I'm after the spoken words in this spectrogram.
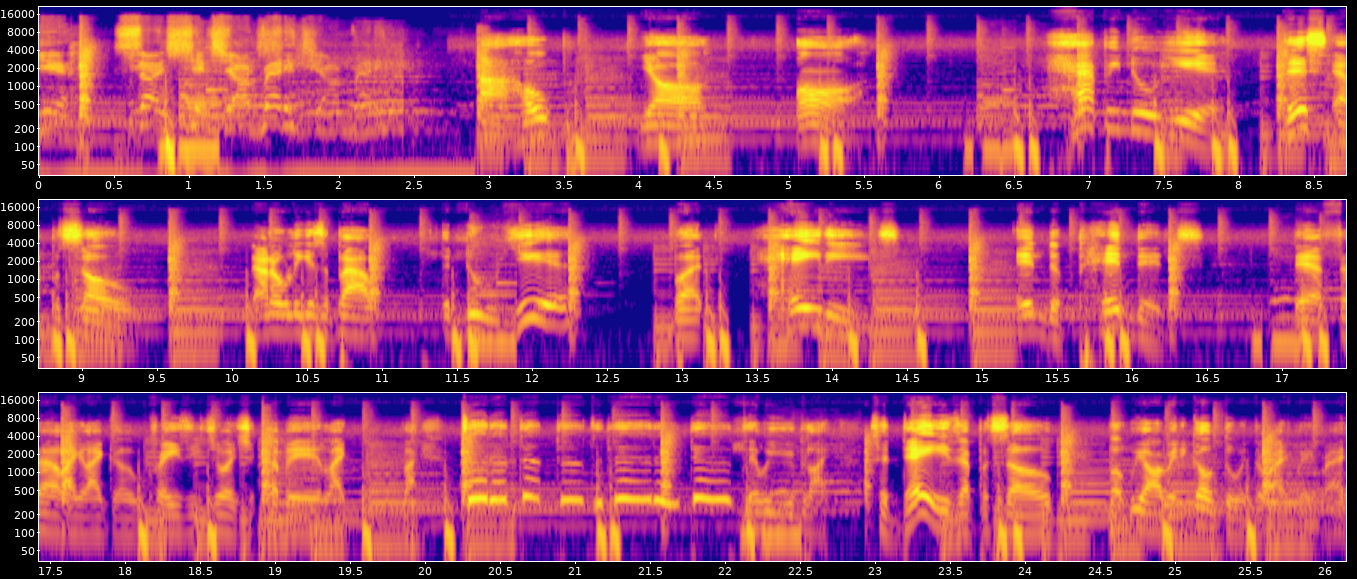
Yeah, y'all ready? I hope y'all are. Happy New Year. This episode not only is about the new year, but Haiti's, independence. Then felt like like a crazy joint should come in like like then we would be like today's episode, but we already go through it the right way, right?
